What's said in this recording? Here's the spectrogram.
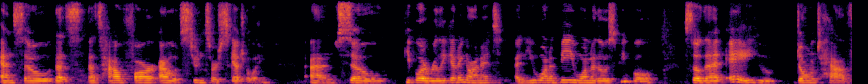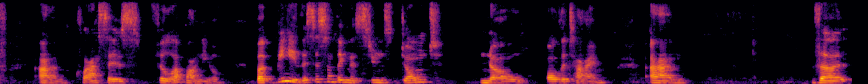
and so that's that's how far out students are scheduling. Um, so people are really getting on it, and you want to be one of those people so that a you don't have um, classes fill up on you, but b this is something that students don't know all the time. Um, the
